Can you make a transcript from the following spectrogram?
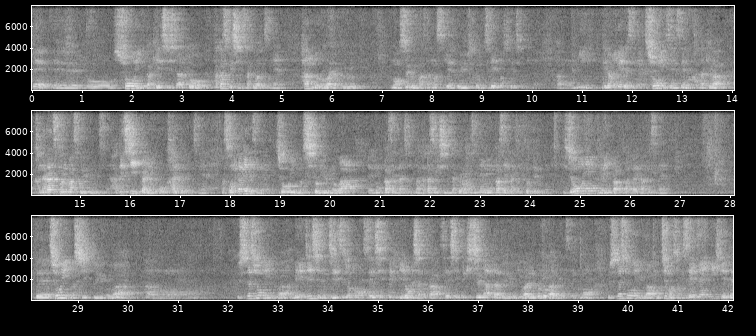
で、えーと、松陰が軽視した後高杉晋作はですね藩の上役のすぐ正之助という人に清之助でしたっけあのに手紙でですね松陰先生の敵は必ず取りますというふうにですね激しい怒りをこう書いてるんですね、まあ、それだけですね松陰の死というのは、え門下生たち、まあ、高杉晋作をはじめ門下生たちにとってね非常に大きなインパクトを与えたんですね。で松陰の死というのはあの吉田松陰は明治維新の事実上の精神的理論者とか精神的支柱であったというふうに言われることがあるんですけれども吉田松陰はもちろんその生前生きてて、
